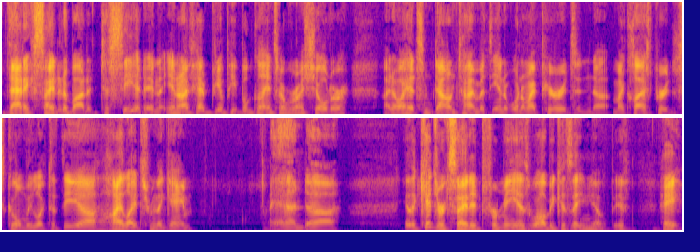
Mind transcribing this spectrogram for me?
that excited about it to see it. And you know, I've had you know, people glance over my shoulder. I know I had some downtime at the end of one of my periods in uh, my class period at school, and we looked at the uh, highlights from the game. And uh, you know, the kids are excited for me as well because they, you know, if hey,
